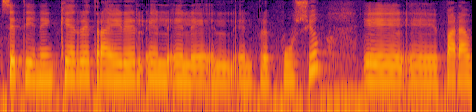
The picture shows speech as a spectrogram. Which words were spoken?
se tienen que retraer el, prepucio eh, para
